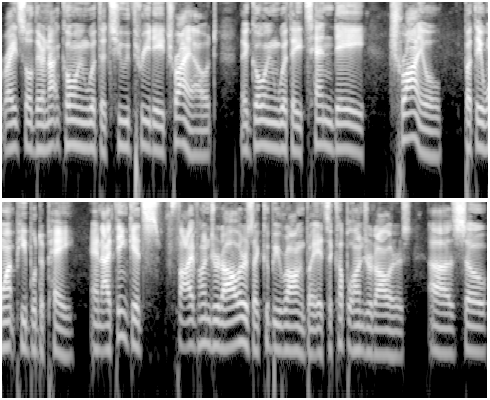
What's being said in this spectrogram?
right? So they're not going with a two, three day tryout. They're going with a 10 day trial, but they want people to pay. And I think it's $500. I could be wrong, but it's a couple hundred dollars. Uh, so,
